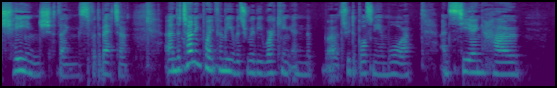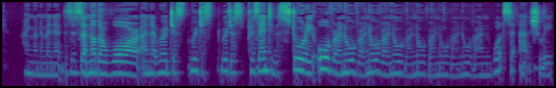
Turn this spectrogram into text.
change things for the better. And the turning point for me was really working in the uh, through the Bosnian War and seeing how hang on a minute, this is another war, and we're just we're just we're just presenting the story over and over and over and over and over and over and over, and what's it actually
